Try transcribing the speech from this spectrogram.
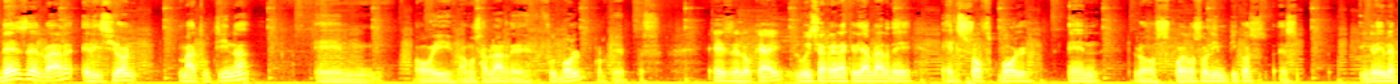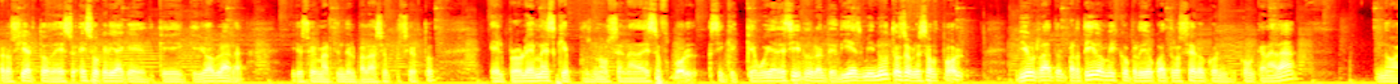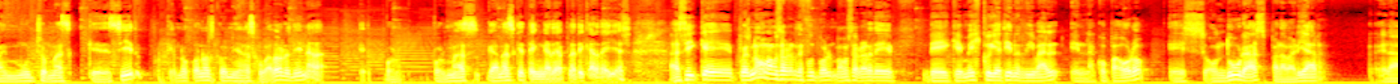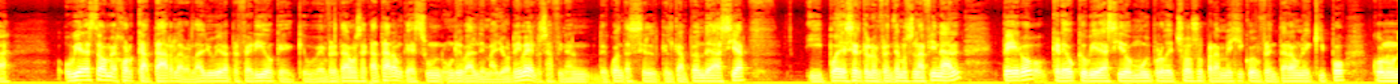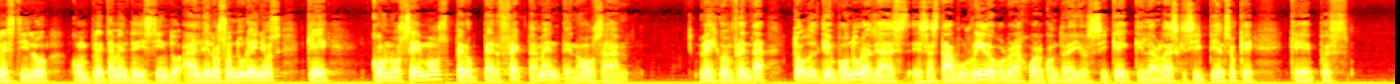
Desde el bar, edición matutina. hoy vamos a hablar de fútbol porque pues, es de lo que hay. Luis Herrera quería hablar de el softball en los Juegos Olímpicos. Es increíble, pero cierto. De eso, eso quería que, que, yo hablara. Yo soy Martín del Palacio, por cierto. El problema es que pues, no sé nada de softball. Así que, ¿qué voy a decir durante 10 minutos sobre softball? Vi un rato el partido. México perdió 4-0 con, con Canadá no hay mucho más que decir porque no conozco ni a los jugadores ni nada, eh, por, por, más ganas que tenga de platicar de ellas. Así que, pues no, vamos a hablar de fútbol, vamos a hablar de, de que México ya tiene rival en la Copa Oro, es Honduras, para variar, era... Hubiera estado mejor Qatar, la verdad. Yo hubiera preferido que, enfrentáramos a Qatar, aunque es un, rival de mayor nivel. O sea, a final de cuentas es el campeón de Asia y puede ser que lo enfrentemos en la final, pero creo que hubiera sido muy provechoso para México enfrentar a un equipo con un estilo completamente distinto al de los hondureños que conocemos, pero perfectamente, ¿no? O sea, México enfrenta todo el tiempo a Honduras, ya es, hasta aburrido volver a jugar contra ellos. Así que, que la verdad es que sí pienso que, que pues,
